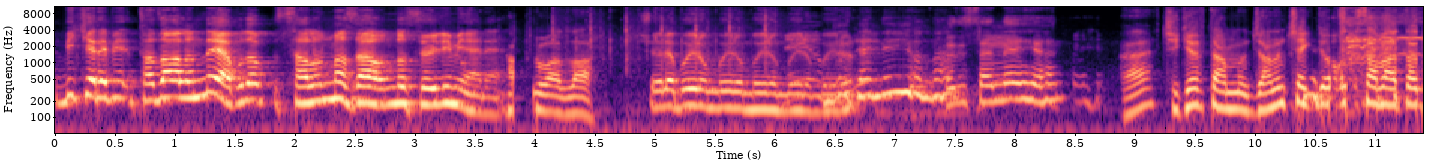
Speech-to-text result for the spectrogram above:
bir kere bir tadı alındı ya bu da salınmaz ha onu da söyleyeyim yani. Valla. Şöyle buyurun buyurun buyurun buyurun buyurun. Sen ne yiyorsun lan? Hadi sen ne yiyorsun? Ha? Çiğ köfte mi? Canım çekti okul sabahtan.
